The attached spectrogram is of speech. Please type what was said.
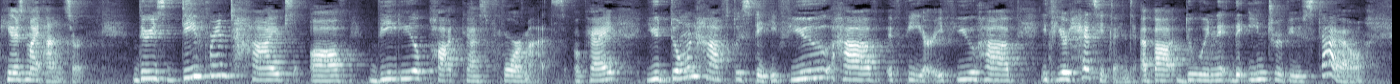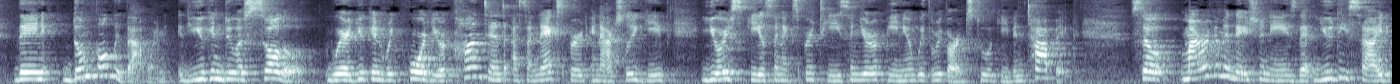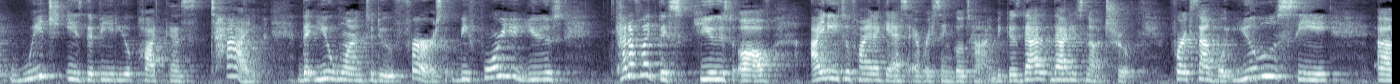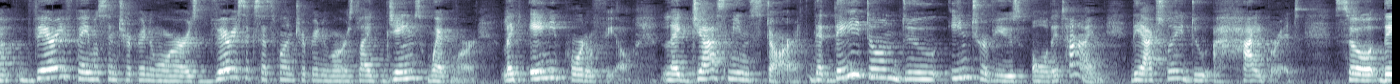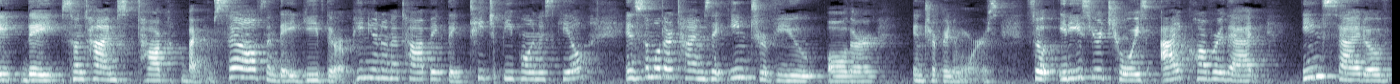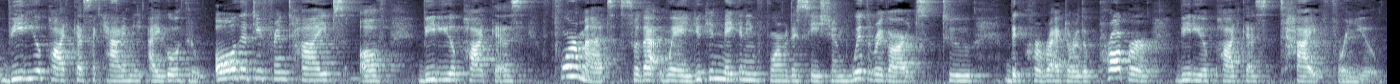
Here's my answer. there's different types of video podcast formats okay you don't have to stick if you have a fear if you have if you're hesitant about doing the interview style then don't go with that one you can do a solo where you can record your content as an expert and actually give your skills and expertise and your opinion with regards to a given topic so my recommendation is that you decide which is the video podcast type that you want to do first before you use kind of like the excuse of I need to find a guest every single time because that that is not true. For example, you will see um, very famous entrepreneurs, very successful entrepreneurs like James Wedmore, like Amy Porterfield, like Jasmine Star, that they don't do interviews all the time. They actually do a hybrid. So they they sometimes talk by themselves and they give their opinion on a topic. They teach people on a skill, and some other times they interview other entrepreneurs. So it is your choice. I cover that inside of Video Podcast Academy. I go through all the different types of video podcast formats so that way you can make an informed decision with regards to the correct or the proper video podcast type for you.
